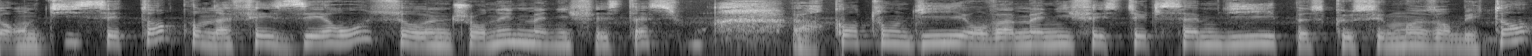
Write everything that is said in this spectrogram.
en 17 ans qu'on a fait zéro sur une journée de manifestation. Alors quand on dit on va manifester le samedi parce que c'est moins embêtant,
